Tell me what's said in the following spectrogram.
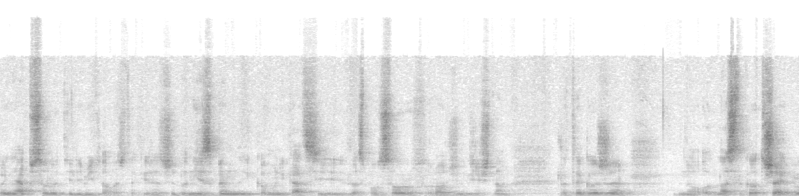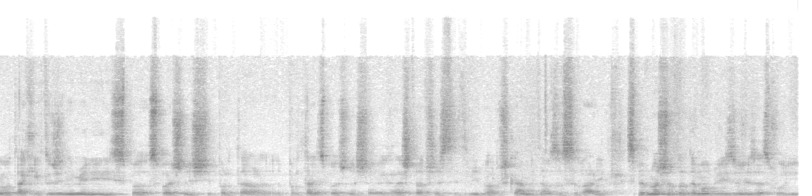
powinien absolutnie limitować takie rzeczy do niezbędnej komunikacji dla sponsorów, rodzin gdzieś tam, dlatego że no, nas tylko trzech było takich, którzy nie mieli spo, społeczności, portal, portali społecznościowych, reszta wszyscy tymi paluszkami tam zasuwali. Z pewnością to demobilizuje zespół i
